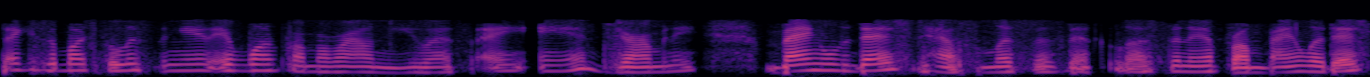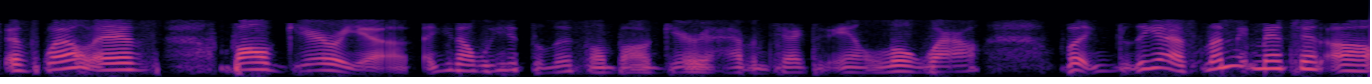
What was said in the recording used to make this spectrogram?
Thank you so much for listening in, everyone from around the USA and Germany. Bangladesh, have some listeners that listen in from Bangladesh, as well as Bulgaria. You know, we hit the list on Bulgaria. I haven't checked it in a little while. But, yes, let me mention uh,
